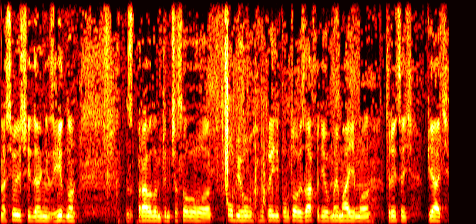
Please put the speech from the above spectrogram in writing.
На сьогоднішній день, згідно з правилом тимчасового обігу в Україні побутових заходів, ми маємо 35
